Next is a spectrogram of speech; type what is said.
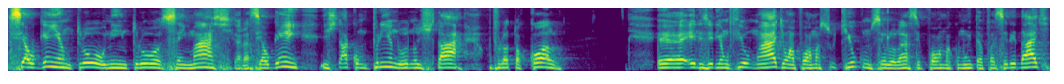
se alguém entrou ou não entrou sem máscara, se alguém está cumprindo ou não está o protocolo, é, eles iriam filmar de uma forma sutil, com o celular se forma com muita facilidade,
